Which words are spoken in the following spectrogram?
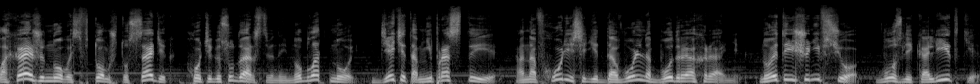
Плохая же новость в том, что садик, хоть и государственный, но блатной. Дети там непростые, а на входе сидит довольно бодрый охранник. Но это еще не все. Возле калитки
